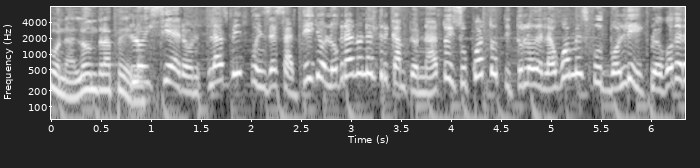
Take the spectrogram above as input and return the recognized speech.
con Alondra Pérez. Lo hicieron. Las Big Queens de Saltillo lograron el tricampeonato y su cuarto título de la Women's Football League luego de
